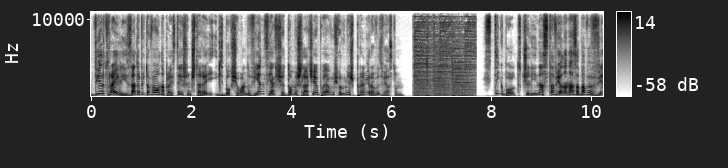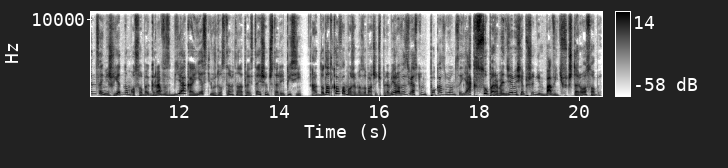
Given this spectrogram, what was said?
Dirt Rally zadebiutowało na PlayStation 4 i Xbox One, więc jak się domyślacie, pojawił się również premierowy zwiastun. Stickbolt, czyli nastawiona na zabawę w więcej niż jedną osobę gra w zbijaka jest już dostępna na PlayStation 4 i PC, a dodatkowo możemy zobaczyć premierowy zwiastun pokazujący jak super będziemy się przy nim bawić w cztery osoby.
